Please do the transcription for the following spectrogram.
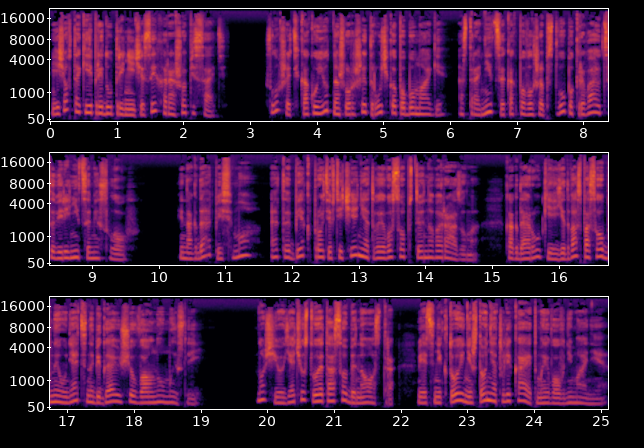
Еще в такие предутренние часы хорошо писать. Слушать, как уютно шуршит ручка по бумаге, а страницы, как по волшебству, покрываются вереницами слов. Иногда письмо это бег против течения твоего собственного разума, когда руки едва способны унять набегающую волну мыслей. Ночью я чувствую это особенно остро, ведь никто и ничто не отвлекает моего внимания.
